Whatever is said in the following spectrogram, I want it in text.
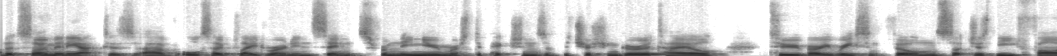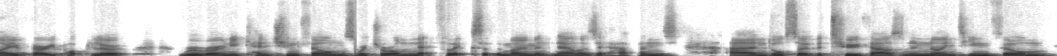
but so many actors have also played Ronin since, from the numerous depictions of the Chushingura tale to very recent films, such as the five very popular Rurouni Kenshin films, which are on Netflix at the moment now, as it happens, and also the 2019 film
